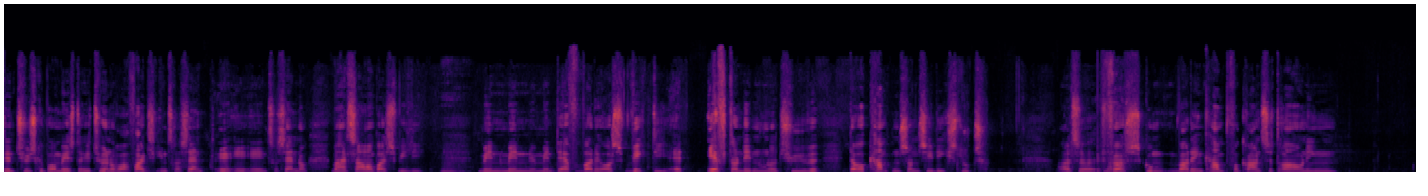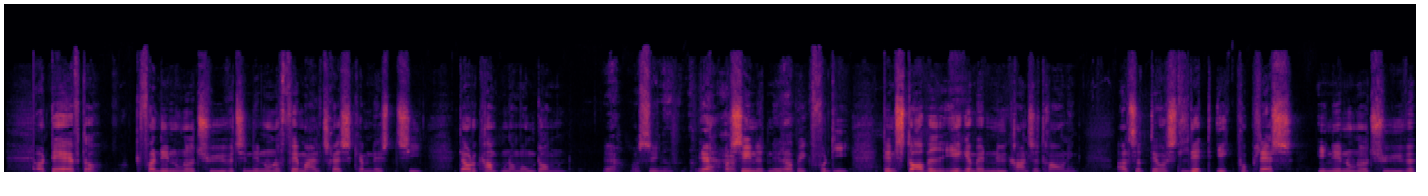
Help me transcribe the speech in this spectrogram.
Den tyske borgmester i Tønder var faktisk interessant, øh, øh interessant nok, var han samarbejdsvillig. Mm. Men, men, men derfor var det også vigtigt, at efter 1920, der var kampen sådan set ikke slut. Altså Nej. først skulle, var det en kamp for grænsedragningen, og derefter fra 1920 til 1955, kan man næsten sige, der var det kampen om ungdommen. Ja, og sindet. Ja, og sindet netop ja. ikke, fordi den stoppede ikke med den nye grænsedragning. Altså, det var slet ikke på plads i 1920.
